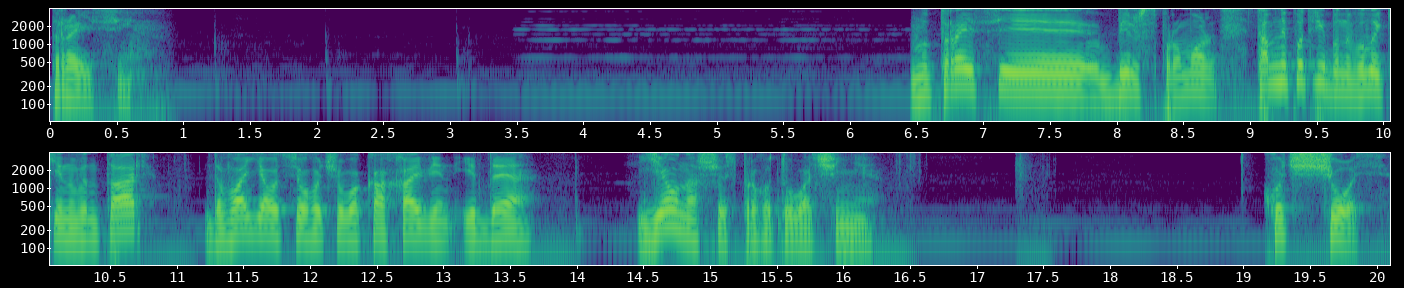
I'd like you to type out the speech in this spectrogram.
Трейсі. Ну, Трейсі більш спроможний. Там не потрібен великий інвентар. Давай я оцього чувака, хай він іде. Є у нас щось приготувати чи ні? Хоч щось.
